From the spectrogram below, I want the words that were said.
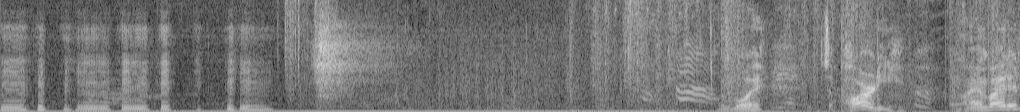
Oh boy, it's a party. Am I invited?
